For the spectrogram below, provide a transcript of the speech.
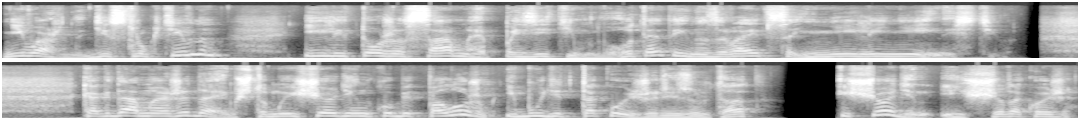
Неважно, деструктивным или то же самое позитивным. Вот это и называется нелинейностью. Когда мы ожидаем, что мы еще один кубик положим, и будет такой же результат, еще один и еще такой же,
